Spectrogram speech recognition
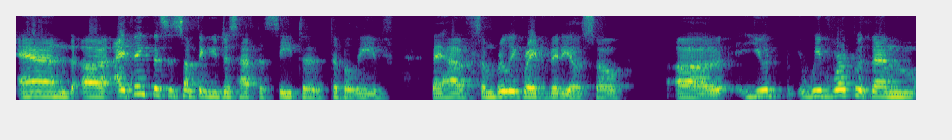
And uh, I think this is something you just have to see to, to believe. They have some really great videos. So uh, you, we've worked with them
